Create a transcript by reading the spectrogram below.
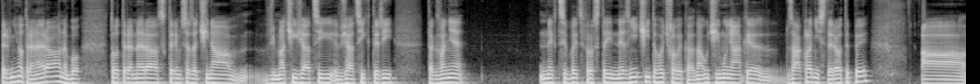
prvního trenéra nebo toho trenéra, s kterým se začíná v mladších žácích, v žácích, kteří takzvaně nechci být prostý, nezničí toho člověka. Naučí mu nějaké základní stereotypy a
